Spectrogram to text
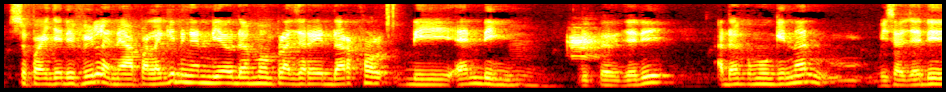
supaya jadi villain ya, apalagi dengan dia udah mempelajari Darkhold di ending gitu. Jadi ada kemungkinan bisa jadi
